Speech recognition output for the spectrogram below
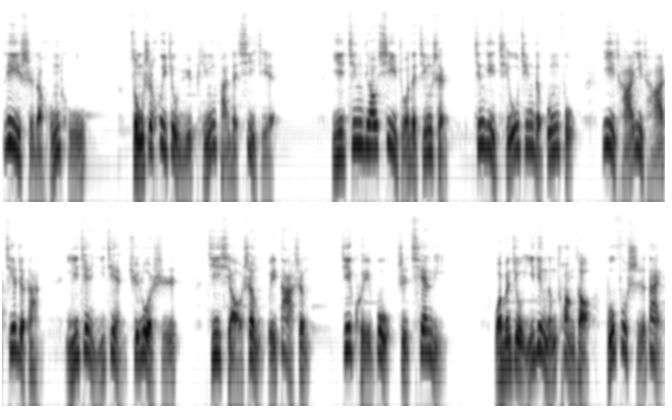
历史的宏图，总是绘就于平凡的细节。以精雕细琢的精神，精益求精的功夫，一茬一茬接着干，一件一件去落实，积小胜为大胜，积跬步至千里，我们就一定能创造不负时代、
